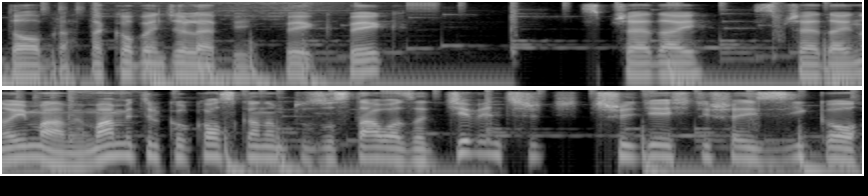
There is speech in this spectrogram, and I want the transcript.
Dobra, tako będzie lepiej. Pyk, pyk. Sprzedaj, sprzedaj. No i mamy. Mamy tylko kostka nam tu została za 936 ziko.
